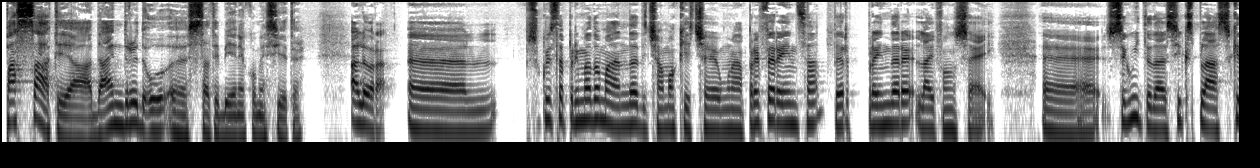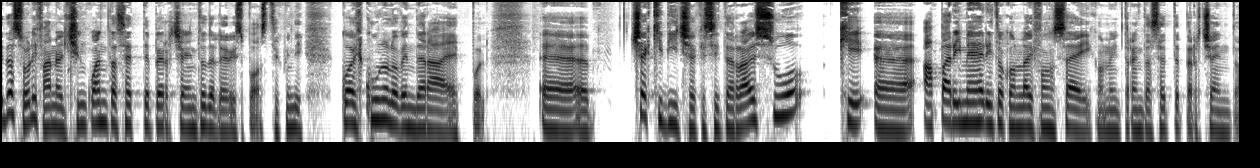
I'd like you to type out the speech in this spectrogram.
Passate ad Android o uh, state bene come siete? Allora, uh, su questa prima domanda diciamo che c'è una preferenza per prendere l'iPhone 6, eh, seguita dal 6 Plus che da soli fanno il 57% delle risposte, quindi qualcuno lo venderà a Apple. Eh, c'è chi dice che si terrà il suo, che eh, a pari merito con l'iPhone 6 con il 37%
